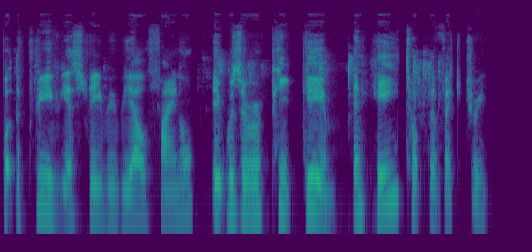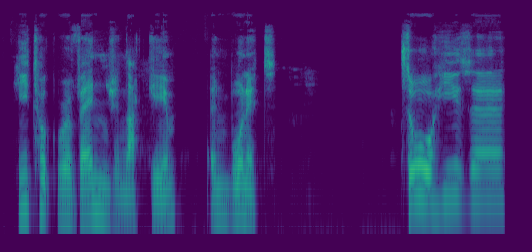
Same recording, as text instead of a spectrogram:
but the previous GBBL final, it was a repeat game, and he took the victory. He took revenge in that game and won it. So he's uh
